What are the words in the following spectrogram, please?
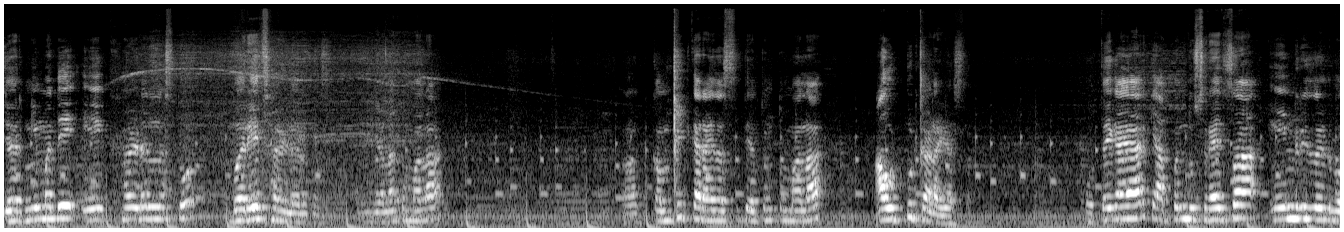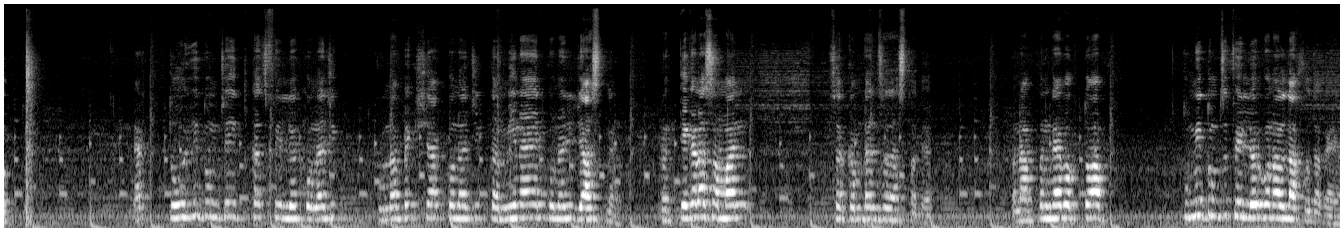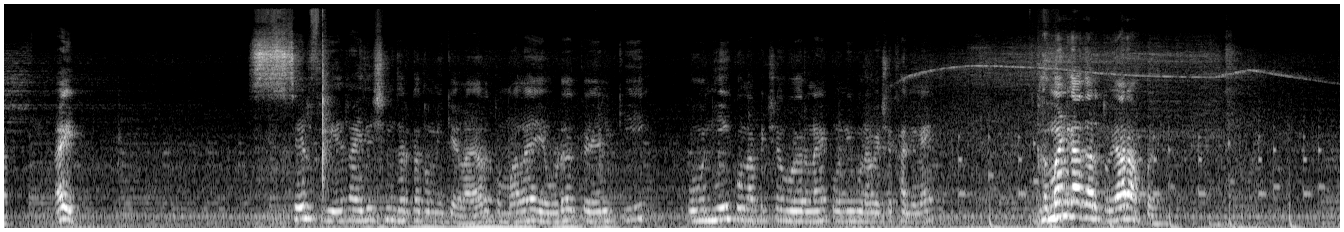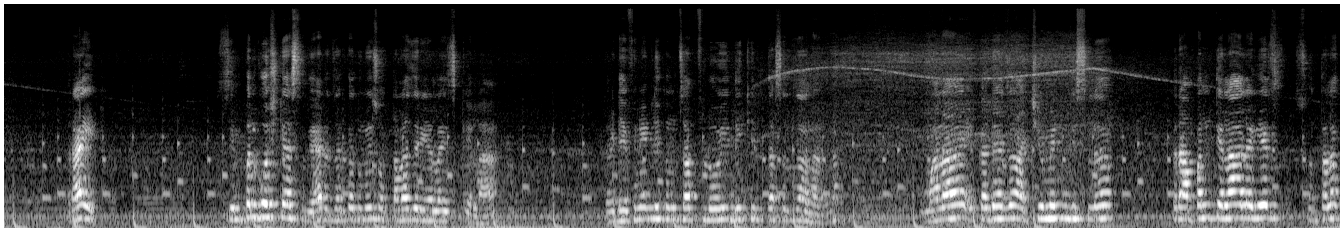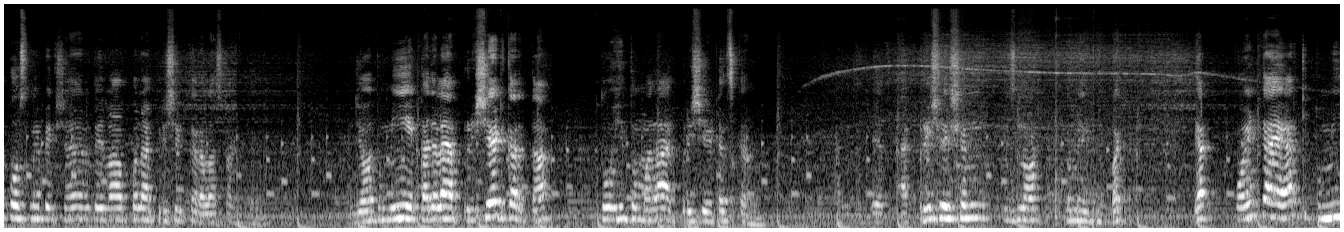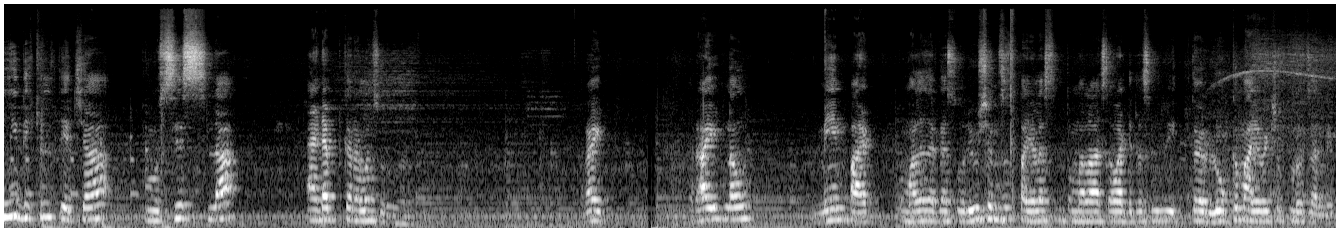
जर्नीमध्ये एक हर्डल नसतो बरेच हर्डल असतो ज्याला तुम्हाला कंप्लीट करायचं असतं त्यातून तुम्हाला आउटपुट काढायचे असतं. होते काय यार की आपण दुसऱ्याचा एंड रिझल्ट बघतो? यार तोही तुमच्या इतकाच फेल्युअर कोणाची कोणापेक्षा कोणाची कमी नाही आणि कोणाची जास्त नाही. प्रत्येकाला समान सरकमटन्सेस असतात यात. पण आपण काय बघतो आप तुम्ही तुमचं फेल्युअर कोणाला दाखवता काय यार? राईट सेल्फ रिअलायझेशन जर का तुम्ही केला यार तुम्हाला एवढं कळेल की कोणी कोणापेक्षा वर नाही कोणी कोणापेक्षा खाली नाही. घमंड का करतो यार आपण? राईट सिंपल गोष्टी असतात यार जर का तुम्ही स्वतःलाच रिअलाइज केला तर डेफिनेटली तुमचा फ्लोही देखील तसंच जाणार ना. तुम्हाला एखाद्याचं अचिव्हमेंट दिसलं तर आपण त्याला लगेच स्वतःला पोचण्यापेक्षा त्याला आपण ॲप्रिशिएट करायला स्टार्ट करतो जेव्हा तुम्ही एखाद्याला ॲप्रिशिएट करता तोही तुम्हाला ॲप्रिशिएटच करणार appreciation is not the main but यात पॉईंट काय आहे यार की तुम्हीही देखील त्याच्या प्रोसेसला ॲडॅप्ट करायला सुरू करा. Right right now main part तुम्हाला जर का सोल्युशन्सच पाहिजे असेल तुम्हाला असं वाटत असेल तर लोक माझ्यापेक्षा पुढे चालले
